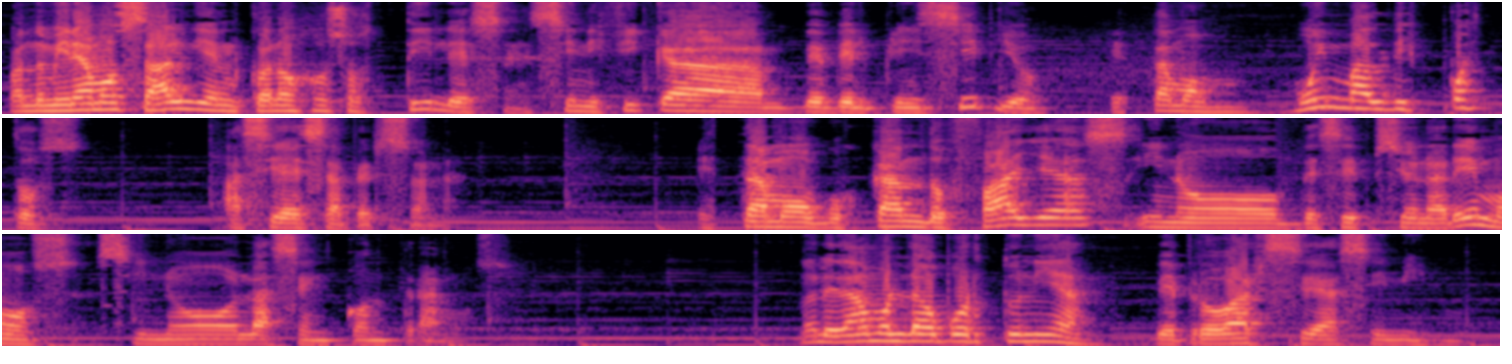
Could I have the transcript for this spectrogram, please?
Cuando miramos a alguien con ojos hostiles, significa desde el principio que estamos muy mal dispuestos hacia esa persona. Estamos buscando fallas y nos decepcionaremos si no las encontramos. No le damos la oportunidad de probarse a sí mismo.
